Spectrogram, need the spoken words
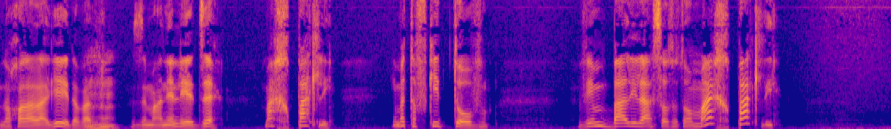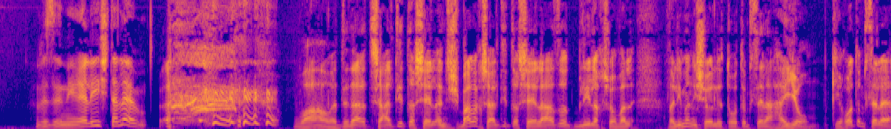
לא יכולה להגיד, אבל mm-hmm. זה מעניין לי את זה. מה אכפת לי? אם התפקיד טוב, ואם בא לי לעשות אותו, מה אכפת לי? וזה נראה לי השתלם. וואו את יודעת שאלתי את השאלה נשבע לך שאלתי את השאלה הזאת בלי לחשוב אבל אבל אם אני שואל את רותם סלע היום כי רותם סלע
